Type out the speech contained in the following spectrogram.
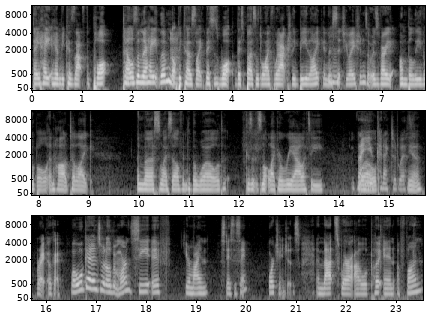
they hate him because that's the plot tells them they hate them, not Mm. because like this is what this person's life would actually be like in this Mhm. situation. So it was very unbelievable and hard to like immerse myself into the world because it's not like a reality. that you world. connected with. Yeah. Right. Okay. Well, we'll get into it a little bit more and see if your mind stays the same or changes. And that's where I will put in a fun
